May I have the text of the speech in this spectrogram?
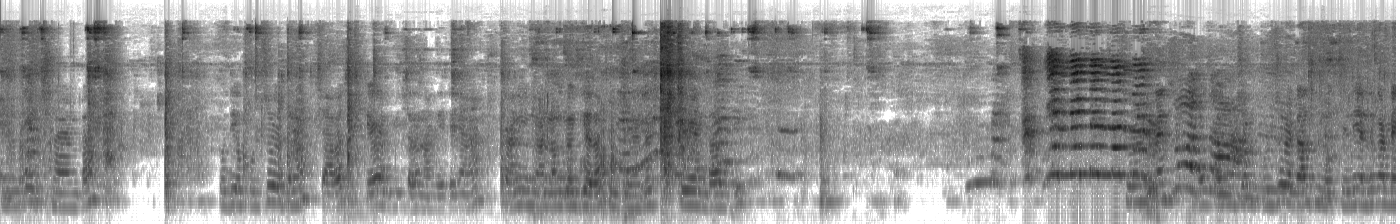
పిండి వచ్చినాయంట కొద్దిగా పులుసు పెట్టినా చాలా చిక్కగా అనిపించదు నాకైతే కానీ కానీ అన్నంలోకి కదా కొంచెం అయితే చిక్కగా ఉండాలి కొంచెం పులుసు పెట్టాల్సింది వచ్చింది ఎందుకంటే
